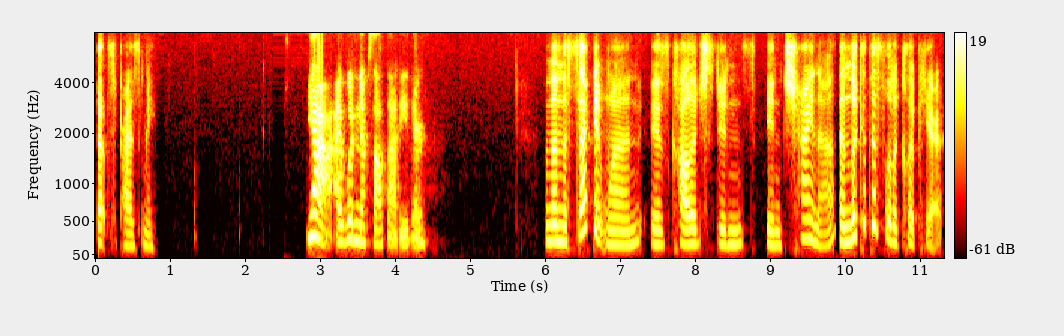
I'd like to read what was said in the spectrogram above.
That surprised me. Yeah, I wouldn't have thought that either. And then the second one is college students in China. And look at this little clip here.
